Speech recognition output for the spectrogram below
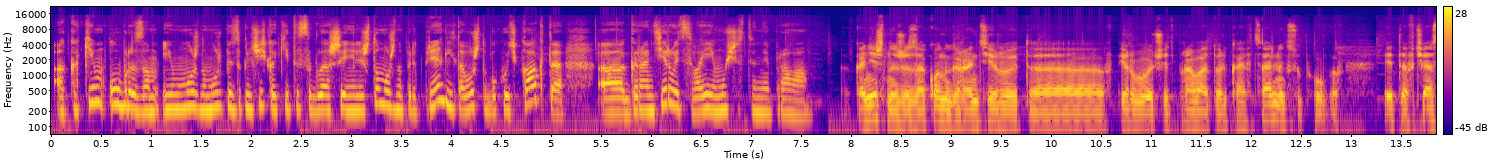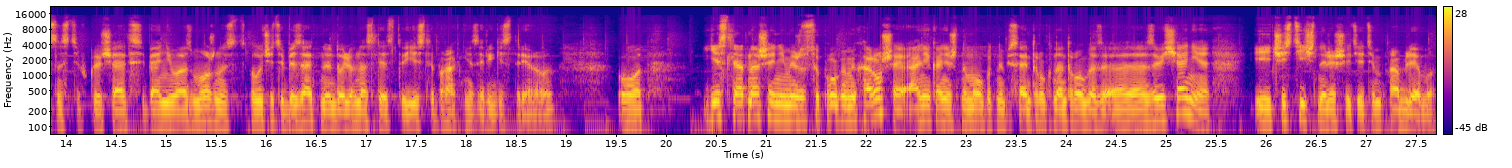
А каким образом им можно, может быть, заключить какие-то соглашения? Или что можно предпринять для того, чтобы хоть как-то э, гарантировать свои имущественные права? Конечно же, закон гарантирует э, в первую очередь права только официальных супругов. Это, в частности, включает в себя невозможность получить обязательную долю в наследстве, если брак не зарегистрирован. Вот. Если отношения между супругами хорошие, они, конечно, могут написать друг на друга э, завещание и частично решить этим проблему.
